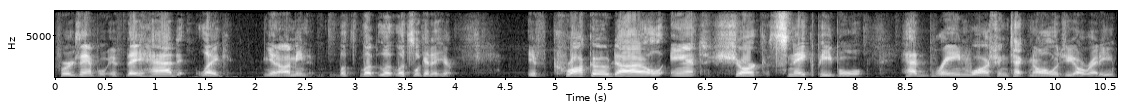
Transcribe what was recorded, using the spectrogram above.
For example, if they had like, you know, I mean, let's let, let, let's look at it here. If crocodile, ant, shark, snake people had brainwashing technology already,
